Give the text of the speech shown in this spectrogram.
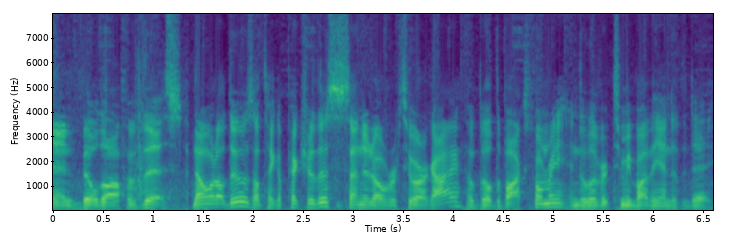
and build off of this. Now what I'll do is I'll take a picture of this, send it over to our guy, he'll build the box for me and deliver it to me by the end of the day.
